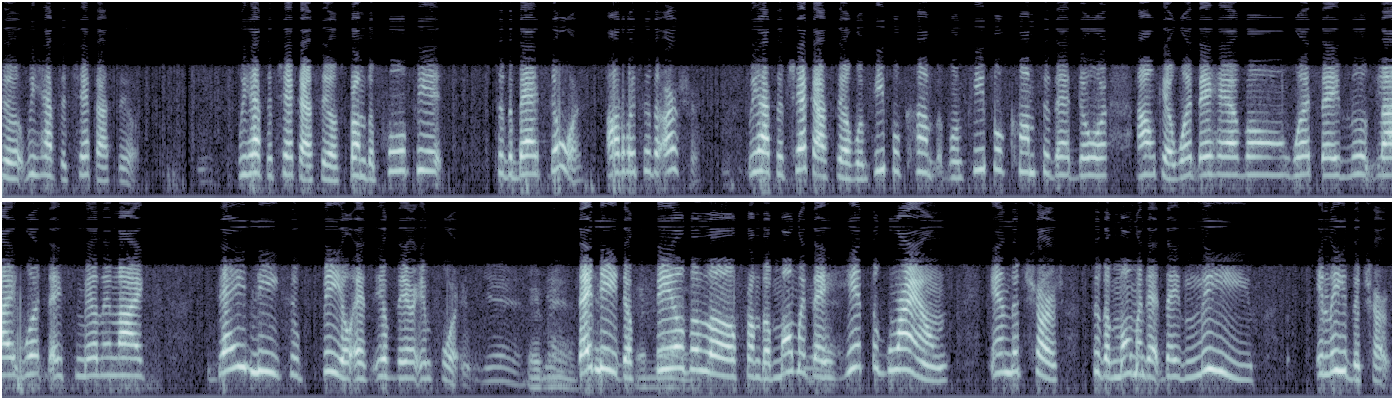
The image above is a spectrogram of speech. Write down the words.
to we have to check ourselves. We have to check ourselves from the pulpit to the back door, all the way to the usher. We have to check ourselves when people come when people come to that door. I don't care what they have on, what they look like, what they smelling like. They need to feel as if they're important. Yes. Amen. They need to Amen. feel the love from the moment Yeah. they hit the ground in the church to the moment that they leave leave the church.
